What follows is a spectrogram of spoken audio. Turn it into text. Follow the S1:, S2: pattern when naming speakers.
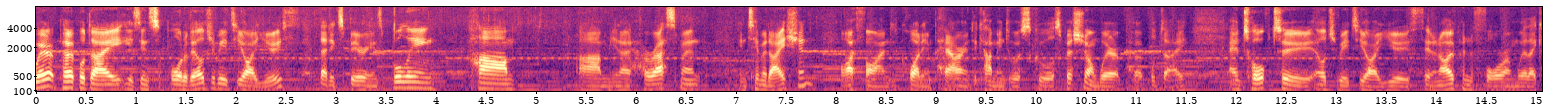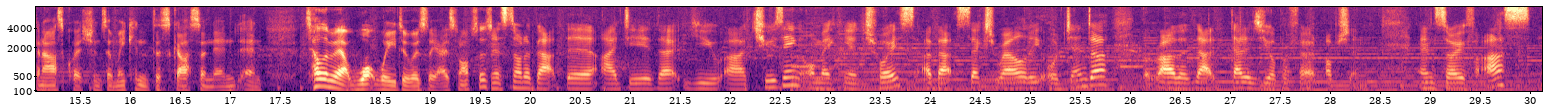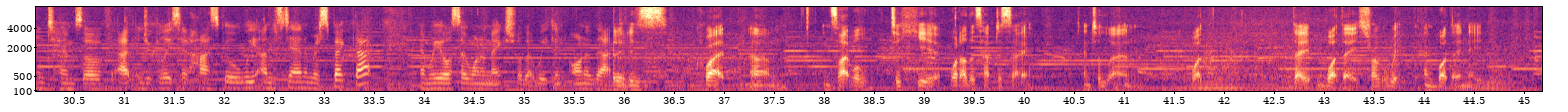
S1: Wear It Purple Day is in support of LGBTI youth that experience bullying, harm, um, you know, harassment, intimidation. I find it quite empowering to come into a school, especially on Wear It Purple Day, and talk to LGBTI youth in an open forum where they can ask questions and we can discuss and, and, and tell them about what we do as liaison officers.
S2: And it's not about the idea that you are choosing or making a choice about sexuality or gender, but rather that that is your preferred option. And so for us, in terms of at Indooroopilly State High School, we understand and respect that, and we also want to make sure that we can honour that.
S3: It is quite um, insightful to hear what others have to say and to learn what they, what they struggle with and what they need.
